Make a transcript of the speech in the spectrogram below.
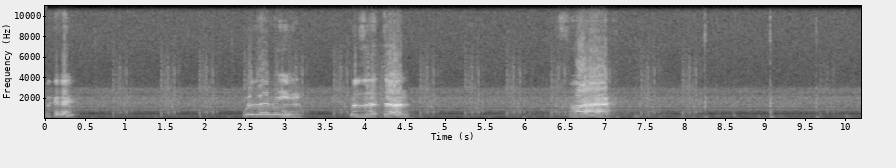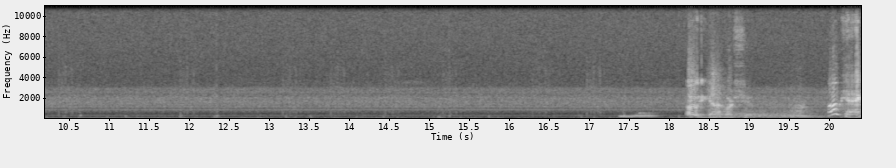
Okay. What does that mean? What has that done? Fuck. Oh, you got a horseshoe. Okay.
